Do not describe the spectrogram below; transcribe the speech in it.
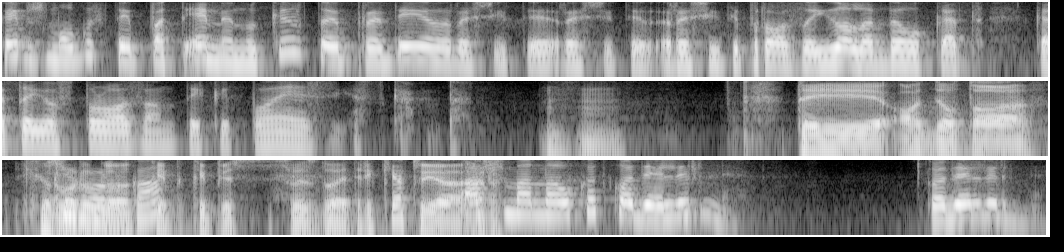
kaip žmogus taip pat ėmė nukirto ir pradėjo rašyti, rašyti, rašyti prozą, jo labiau, kad, kad ta jos proza tai kaip poezija skamba. Mhm. Tai o dėl to chirurgo, chirurgo? Kaip, kaip jūs įsivaizduojate, reikėtų jo? Ar... Aš manau, kad kodėl ir ne. Kodėl ir ne.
